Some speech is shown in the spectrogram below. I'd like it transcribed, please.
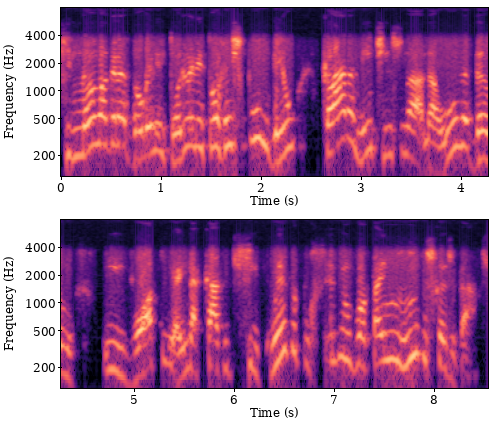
que não agradou o eleitor, e o eleitor respondeu claramente isso na, na urna, dando um voto aí na casa de 50% e não votar em nenhum dos candidatos.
